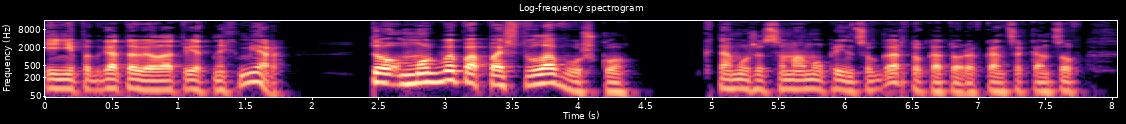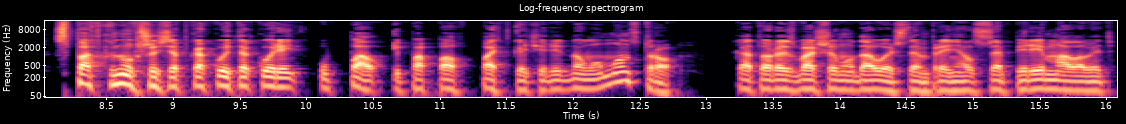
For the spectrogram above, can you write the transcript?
и не подготовил ответных мер, то мог бы попасть в ловушку. К тому же самому принцу Гарту, который, в конце концов, споткнувшись об какой-то корень, упал и попал в пасть к очередному монстру, который с большим удовольствием принялся перемалывать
